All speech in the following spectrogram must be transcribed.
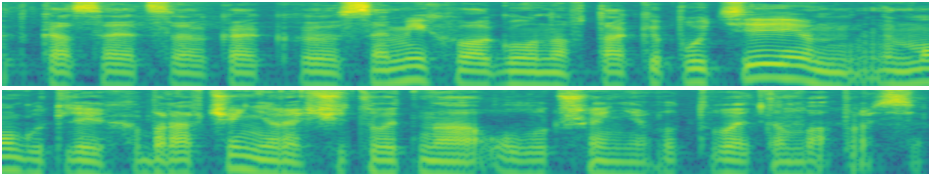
Это касается как самих вагонов, так и путей. Могут ли хабаровчане рассчитывать на улучшение вот в этом вопросе?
